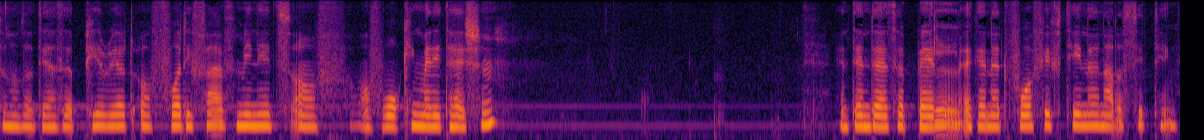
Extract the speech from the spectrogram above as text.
Now that there's a period of 45 minutes of, of walking meditation. And then there's a bell again at 4.15, another sitting.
